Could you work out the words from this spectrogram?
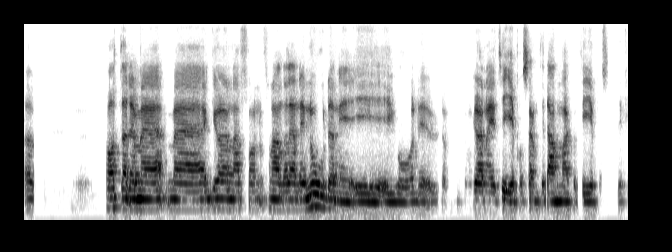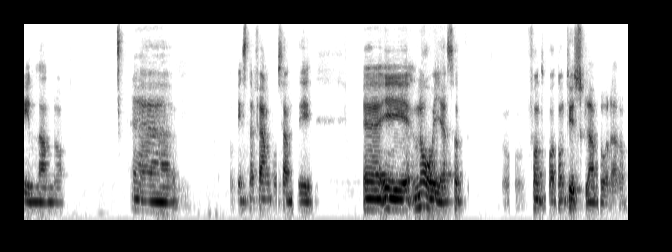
Jag pratade med, med gröna från, från andra länder i Norden i, i, igår. Det, de, de gröna är 10 procent i Danmark och 10 procent i Finland. Och, eh, åtminstone 5 procent i, eh, i Norge. Så får inte prata om Tyskland då. Där de,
